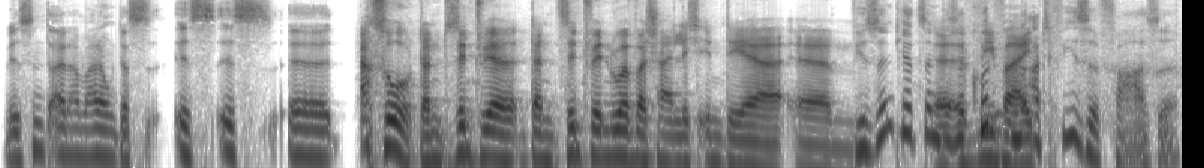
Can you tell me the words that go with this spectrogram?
Wir sind einer Meinung, das ist ist. Äh, Ach so, dann sind wir, dann sind wir nur wahrscheinlich in der. Ähm, wir sind jetzt in dieser äh, Kundenakquise-Phase,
